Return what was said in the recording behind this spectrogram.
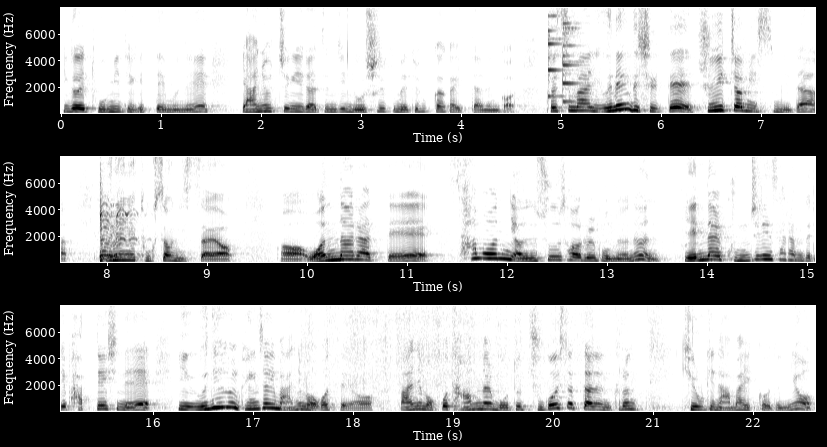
이거에 도움이 되기 때문에 야뇨증이라든지 노실금에도 효과가 있다는 것. 그렇지만 은행 드실 때 주의점이 있습니다. 은행에 독성이 있어요. 어, 원나라 때 삼원 연수서를 보면은 옛날 굶주린 사람들이 밥 대신에 이 은행을 굉장히 많이 먹었대요. 많이 먹고 다음날 모두 죽어 있었다는 그런 기록이 남아 있거든요.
